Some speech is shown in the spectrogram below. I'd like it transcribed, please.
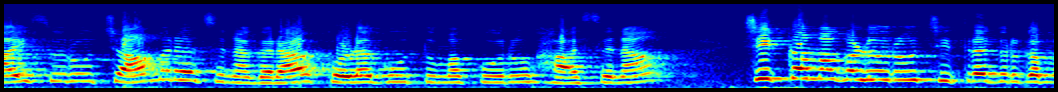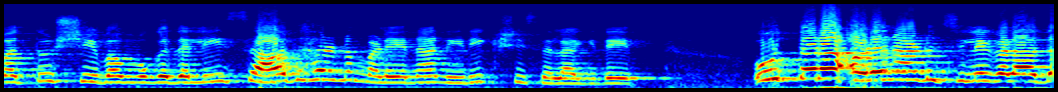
ಮೈಸೂರು, ಚಾಮರಾಜನಗರ, ಕೊಡಗು, ತುಮಕೂರು, ಹಾಸನ, ಚಿಕ್ಕಮಗಳೂರು, ಚಿತ್ರದುರ್ಗ ಮತ್ತು ಶಿವಮೊಗ್ಗದಲ್ಲಿ ಸಾಧಾರಣ ಮಳೆಯನ್ನು ನಿರೀಕ್ಷಿಸಲಾಗಿದೆ. ಉತ್ತರ ಒಳನಾಡು ಜಿಲ್ಲೆಗಳಾದ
